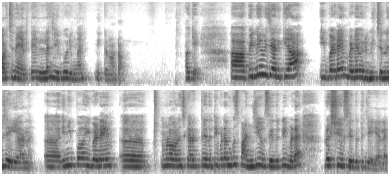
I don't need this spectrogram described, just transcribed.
കുറച്ച് നേരത്തെ എല്ലാം ചെയ്യുമ്പോൾ ഒരുങ്ങാൻ നിൽക്കണം കേട്ടോ ഓക്കെ പിന്നെ വിചാരിക്കുക ഇവിടെയും ഇവിടെ ഒരുമിച്ച് തന്നെ ചെയ്യാന്ന്. ഇനിയിപ്പോൾ ഇവിടെയും നമ്മൾ ഓറഞ്ച് കറക്റ്റ് ചെയ്തിട്ട് ഇവിടെ നമുക്ക് സ്പഞ്ച് യൂസ് ചെയ്തിട്ട് ഇവിടെ ബ്രഷ് യൂസ് ചെയ്തിട്ടും ചെയ്യാം അല്ലേ?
